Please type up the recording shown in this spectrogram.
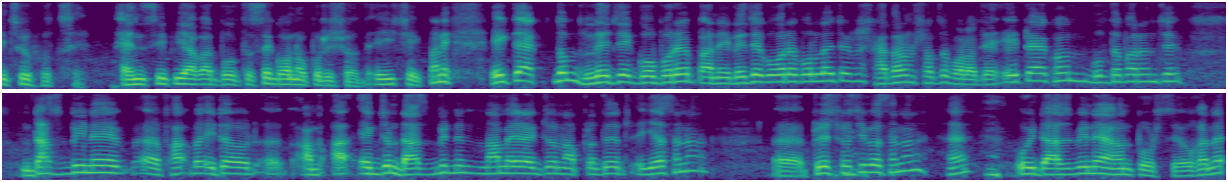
কিছু হচ্ছে এনসিপি আবার বলতেছে গণপরিষদ, এই সেই। মানে এইটা একদম লেজে গোবরে মানে লেজে গোবরে বললে এটা একটা সাধারণ শব্দ বলা যায়। এটা এখন বলতে পারেন যে ডাস্টবিনে এটা একজন ডাস্টবিন নামের একজন আপনাদের ইয়ে আছে না? প্রেস সচিব আছে না? হ্যাঁ? ওই ডাস্টবিনে এখন পড়ছে। ওখানে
